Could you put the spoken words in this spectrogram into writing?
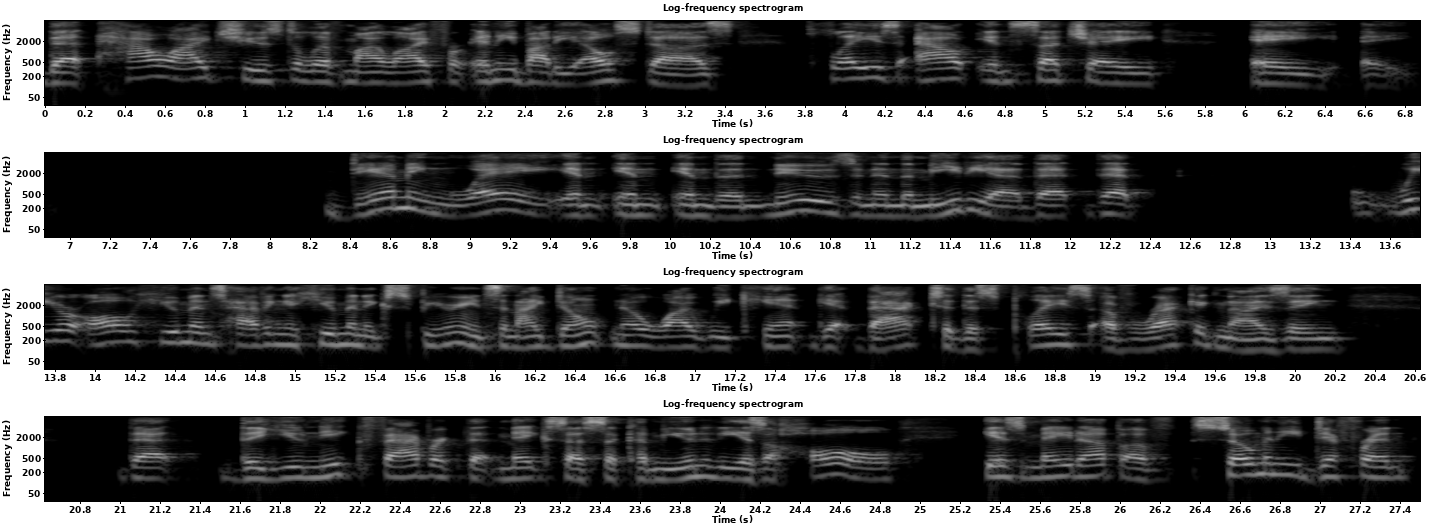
that how I choose to live my life or anybody else does plays out in such a a a damning way in in in the news and in the media that that we are all humans having a human experience and I don't know why we can't get back to this place of recognizing that the unique fabric that makes us a community as a whole is made up of so many different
